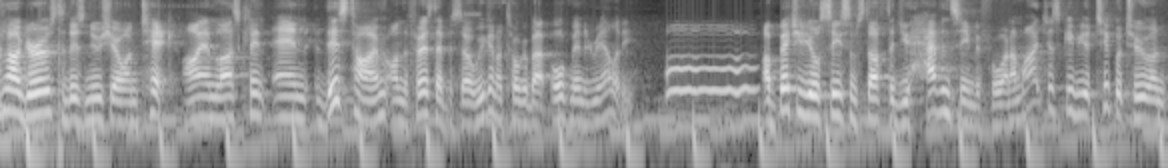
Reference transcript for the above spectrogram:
Cloud Gurus, to this new show on tech. I am Lars Klint and this time on the first episode, we're going to talk about augmented reality. Oh. I bet you you'll see some stuff that you haven't seen before, and I might just give you a tip or two on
